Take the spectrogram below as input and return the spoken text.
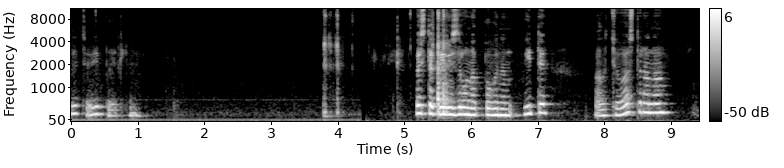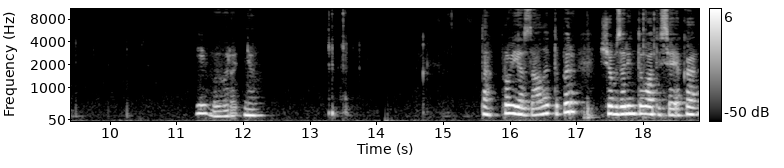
лицеві петлі. Ось такий візерунок повинен вийти, лицева сторона і виворотня. Так, пров'язали. Тепер, щоб зорієнтуватися, яка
